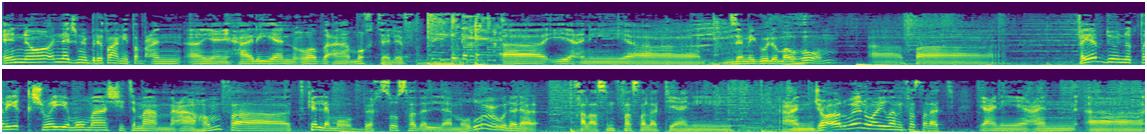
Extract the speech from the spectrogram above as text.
إنه النجم البريطاني طبعا يعني حاليا وضعه مختلف. آه يعني آه زي ما يقولوا موهوم. آه ف فيبدو إنه الطريق شوية مو ماشي تمام معاهم. فتكلموا بخصوص هذا الموضوع ولا لا خلاص انفصلت يعني عن جو ألوين وأيضا انفصلت يعني عن آه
